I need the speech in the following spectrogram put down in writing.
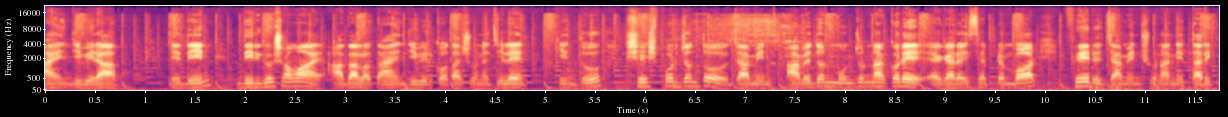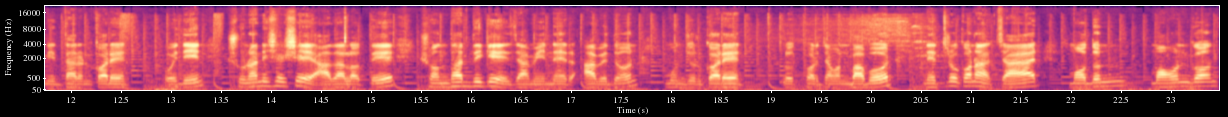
আইনজীবীরা। এদিন দীর্ঘ সময় আদালত আইনজীবীর কথা শুনেছিলেন, কিন্তু শেষ পর্যন্ত জামিন আবেদন মঞ্জুর না করে এগারোই সেপ্টেম্বর ফের জামিন শুনানির তারিখ নির্ধারণ করেন। ওই দিন শুনানি শেষে আদালতে সন্ধ্যার দিকে জামিনের আবেদন মঞ্জুর করেন। লুৎফরজামান বাবর, নেত্রকোনা চার, মদন, মোহনগঞ্জ,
